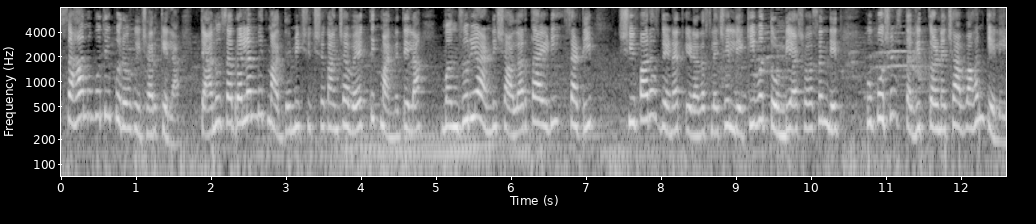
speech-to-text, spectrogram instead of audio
सहानुभूतीपूर्वक विचार केला. त्यानुसार प्रलंबित माध्यमिक शिक्षकांच्या वैयक्तिक मान्यतेला मंजुरी आणि शालार्थ आय डीसाठी शिफारस देण्यात येणार असल्याचे लेखी व तोंडी आश्वासन देत उपोषण स्थगित करण्याचे आवाहन केले.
